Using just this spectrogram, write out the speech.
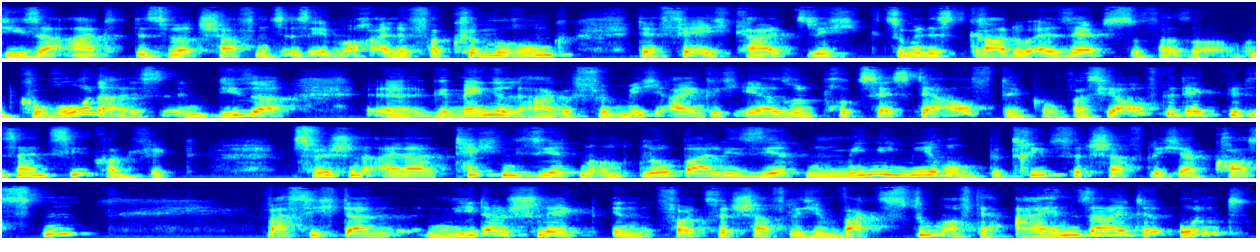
dieser Art des Wirtschaftens ist eben auch eine Verkümmerung der Fähigkeit, sich zumindest graduell selbst zu versorgen. Und Corona ist in dieser äh, Gemengelage für mich eigentlich eher so ein Prozess der Aufdeckung. Was hier aufgedeckt wird, ist ein Zielkonflikt zwischen einer technisierten und globalisierten Minimierung betriebswirtschaftlicher Kosten was sich dann niederschlägt in volkswirtschaftlichem Wachstum auf der einen Seite und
